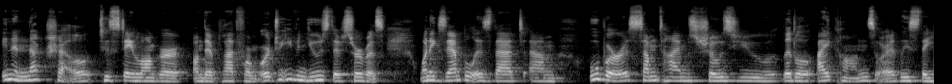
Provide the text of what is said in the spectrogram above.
in a nutshell to stay longer on their platform or to even use their service. One example is that um, Uber sometimes shows you little icons, or at least they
